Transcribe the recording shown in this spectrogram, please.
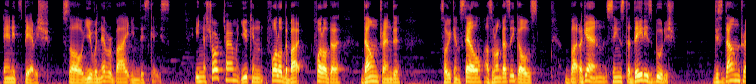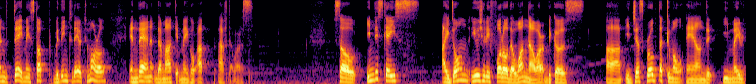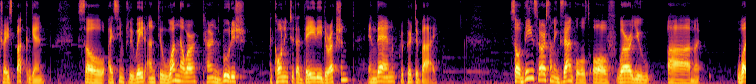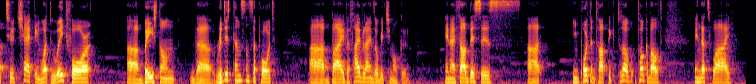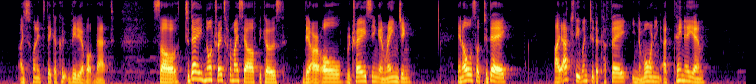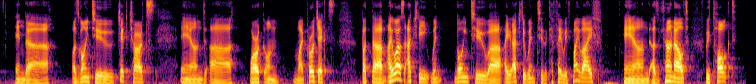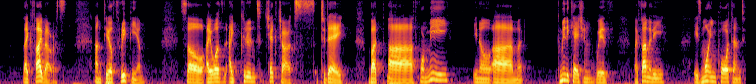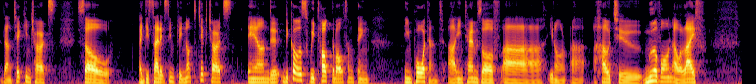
and it's bearish. So you will never buy in this case. In the short term, you can follow the buy, follow the downtrend, so you can sell as long as it goes. But again, since the daily is bullish, this downtrend today may stop within today or tomorrow, and then the market may go up afterwards. So in this case, I don't usually follow the 1 hour because uh, it just broke the Kumo and it may retrace back again. So I simply wait until 1 hour turned bullish according to the daily direction and then prepare to buy. So these are some examples of where you um, what to check and what to wait for uh, based on the resistance and support uh, by the five lines of Ichimoku. And I thought this is uh, important topic to talk, about and that's why I just wanted to take a quick video about that. So today no trades for myself because they are all retracing and ranging. And also today I actually went to the cafe in the morning at 10 a.m and uh, I was going to check charts and uh, work on my projects. But um, I was actually went going to uh, I actually went to the cafe with my wife, and as it turned out, we talked like five hours until 3 p.m. So I was I couldn't check charts today, but uh, for me, you know, um, communication with my family, is more important than checking charts. So I decided simply not to check charts and uh, because we talked about something important uh, in terms of uh, you know uh, how to move on our life,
